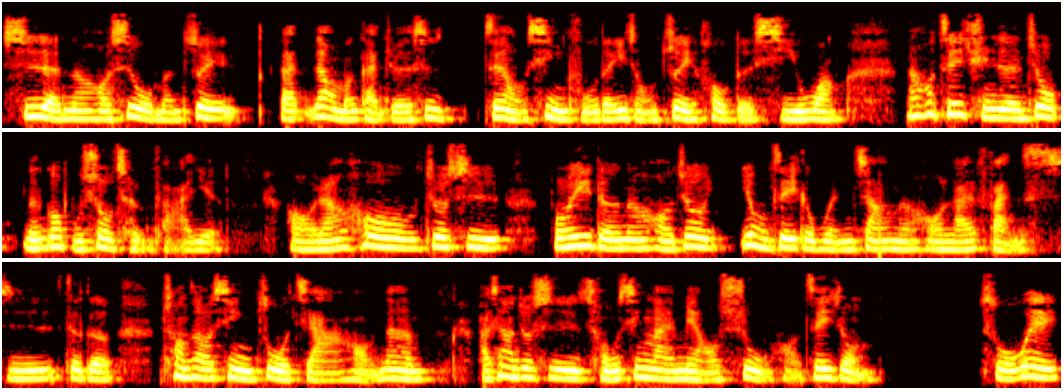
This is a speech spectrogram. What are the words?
诗人呢，哈，是我们最感让我们感觉是这种幸福的一种最后的希望。然后这一群人就能够不受惩罚耶，好，然后就是弗洛伊德呢，哈，就用这个文章呢，哈，来反思这个创造性作家，哈，那好像就是重新来描述，哈，这种所谓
